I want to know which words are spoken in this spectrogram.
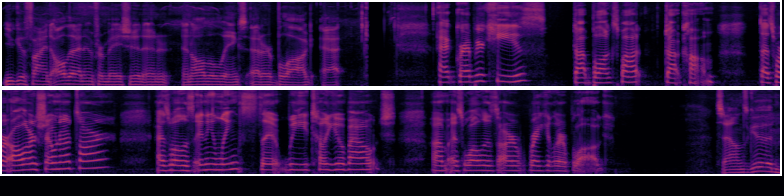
You can find all that information and and all the links at our blog at At grabyourkeys.blogspot.com. That's where all our show notes are, as well as any links that we tell you about, um, as well as our regular blog. Sounds good.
